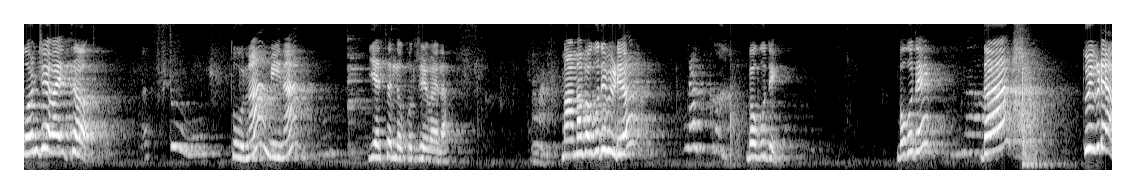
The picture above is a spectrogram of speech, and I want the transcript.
कोण जेवायचं? तू. ना? मी ना? ये चल लवकर जेवायला. मामा बघू दे व्हिडिओ बघू दे. बघू दे. दक्ष तू इकडे आ.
